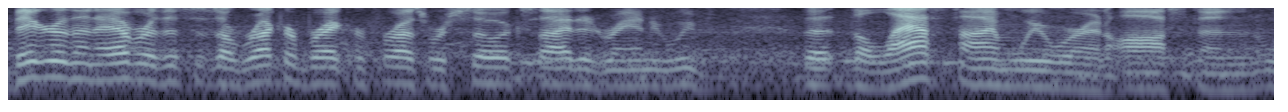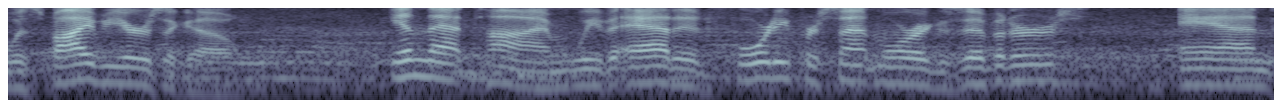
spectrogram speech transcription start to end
Bigger than ever. This is a record breaker for us. We're so excited, Randy. We've the, the last time we were in Austin was five years ago. In that time, we've added 40% more exhibitors and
